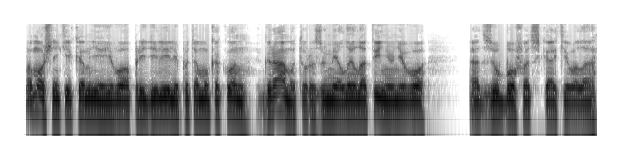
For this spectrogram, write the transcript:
Помощники ко мне его определили, потому как он грамоту разумел, и латынь у него от зубов отскакивала,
